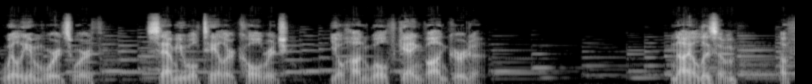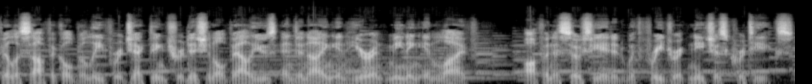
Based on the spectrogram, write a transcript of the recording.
William Wordsworth, Samuel Taylor Coleridge, Johann Wolfgang von Goethe. Nihilism, a philosophical belief rejecting traditional values and denying inherent meaning in life, often associated with Friedrich Nietzsche's critiques.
